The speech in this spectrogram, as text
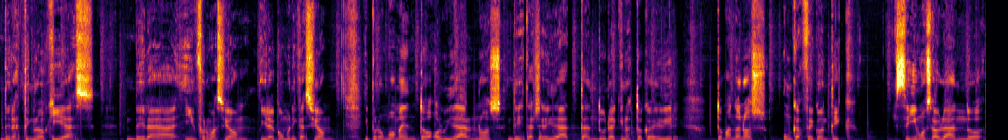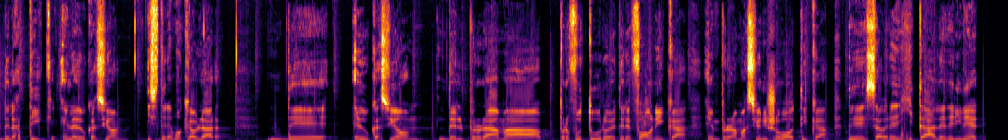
de las tecnologías de la información y la comunicación y por un momento olvidarnos de esta realidad tan dura que nos toca vivir tomándonos un café con TIC. Seguimos hablando de las TIC en la educación y si tenemos que hablar de educación del programa Pro Futuro de Telefónica en programación y robótica, de saberes digitales del INET,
